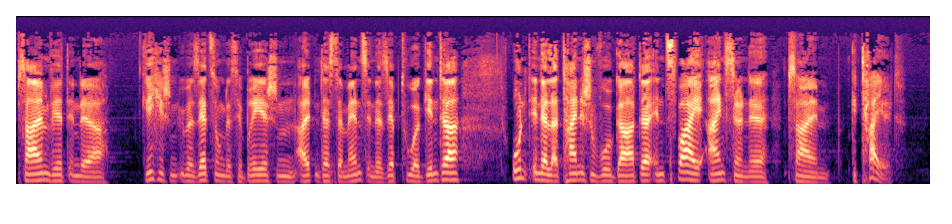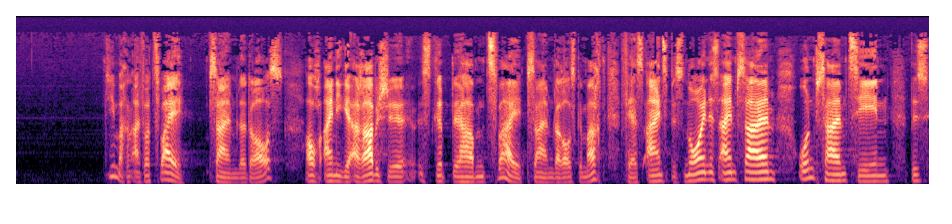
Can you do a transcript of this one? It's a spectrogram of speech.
Psalm wird in der griechischen Übersetzung des hebräischen Alten Testaments, in der Septuaginta und in der lateinischen Vulgata in zwei einzelne Psalmen geteilt. Die machen einfach zwei Psalmen daraus. Auch einige arabische Skripte haben zwei Psalmen daraus gemacht. Vers 1 bis 9 ist ein Psalm und Psalm 10 bis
